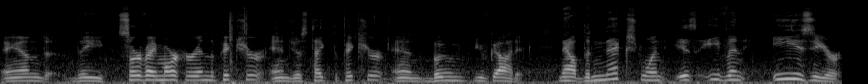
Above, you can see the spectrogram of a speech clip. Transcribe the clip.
and the survey marker in the picture and just take the picture and boom, you've got it. Now the next one is even easier.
